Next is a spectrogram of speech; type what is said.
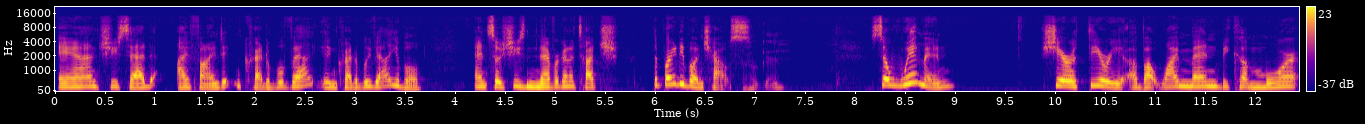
And she said, I find it incredible val- incredibly valuable. And so she's never going to touch the Brady Bunch house. Okay. So women share a theory about why men become more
